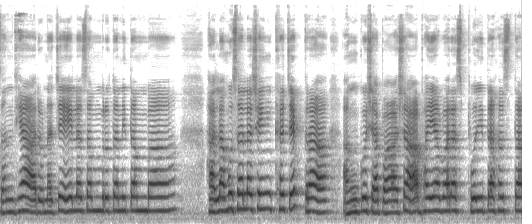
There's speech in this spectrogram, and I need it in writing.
सन्ध्यारुणचेलसंवृतनितम्बा हलमुसलशङ्खचक्रा अङ्कुशपाशाभयवरस्फुरितहस्ता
